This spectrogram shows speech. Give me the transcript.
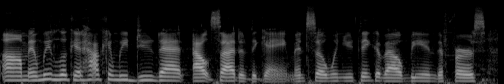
Um, and we look at how can we do that outside of the game. And so when you think about being the first –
